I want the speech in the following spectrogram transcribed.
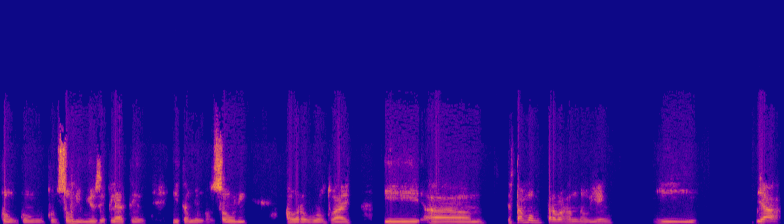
con, con, con, Sony Music Latin y también con Sony, ahora Worldwide. Y estamos trabajando bien y ya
